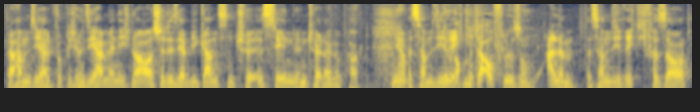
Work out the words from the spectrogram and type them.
Da haben sie halt wirklich, und sie haben ja nicht nur Ausschnitte, sie haben die ganzen Tra Szenen in den Trailer gepackt. Ja. Das haben sie auch mit der Auflösung. Allem. Das haben sie richtig versaut.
